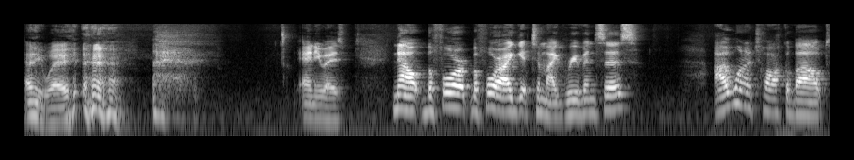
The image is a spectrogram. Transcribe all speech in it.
Anyway, Anyways, now before before I get to my grievances, I want to talk about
